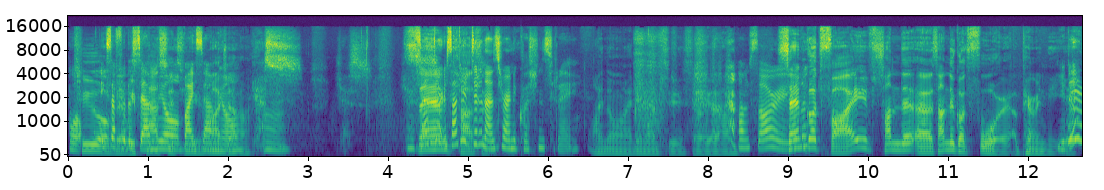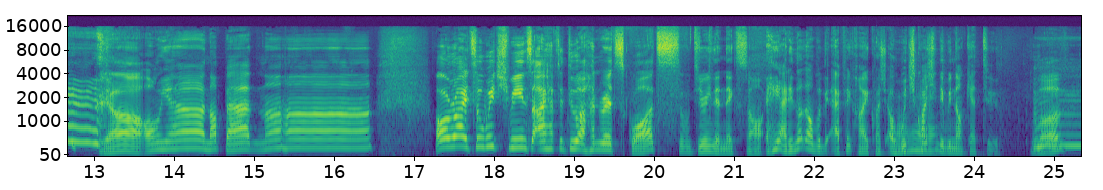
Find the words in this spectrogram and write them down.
well, Two of except it. for the We passed it Samuel to by you. Samuel. 맞아. Yes. Yes. Sandra, Sandra didn't answer any questions today. I know. I didn't want to. So yeah. I'm sorry. Sam look- got five. Sander, uh, Sander got four. Apparently. You did? Yeah. Oh yeah. Not bad. Uh-huh. All right. So which means I have to do hundred squats during the next song. Hey, I did not know about the Epik High question. Oh, which Oh. question did we not get to? Love Mm.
